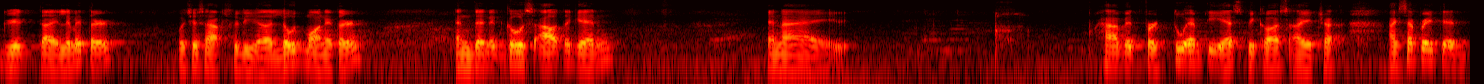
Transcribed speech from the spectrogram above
grid tie limiter, which is actually a load monitor, and then it goes out again, and I have it for 2 MTS because I I separated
